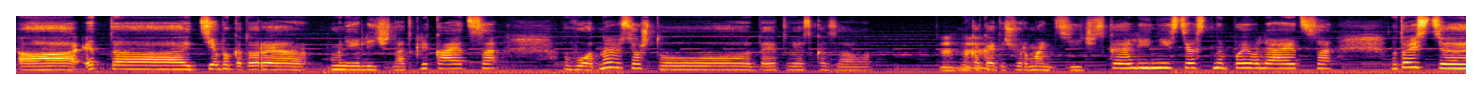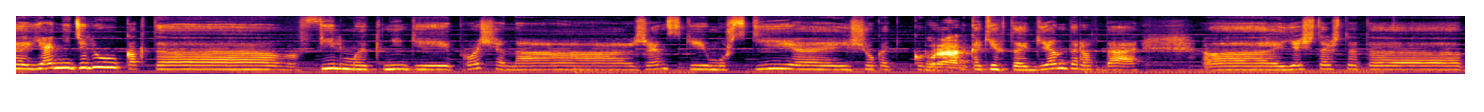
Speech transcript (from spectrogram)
А, это тема, которая мне лично откликается. Вот, ну и все, что до этого я сказала. Uh-huh. Ну, какая-то еще романтическая линия, естественно, появляется. Ну, то есть э, я не делю как-то фильмы, книги и прочее на женские, мужские, еще как- Ура. каких-то гендеров, да. Э, я считаю, что это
